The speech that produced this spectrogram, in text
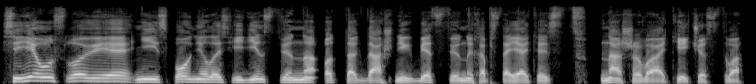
Сие условие не исполнилось единственно от тогдашних бедственных обстоятельств нашего Отечества.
